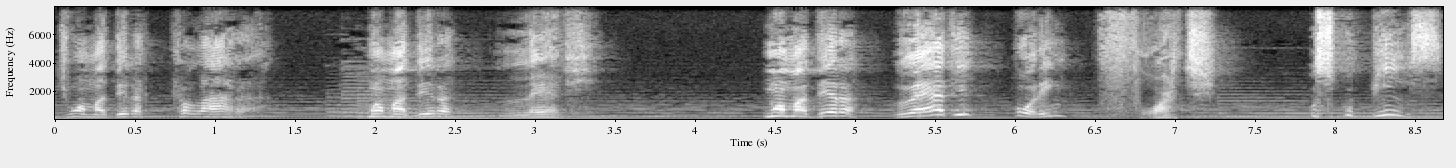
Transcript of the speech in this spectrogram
de uma madeira clara, uma madeira leve. Uma madeira leve, porém forte. Os cupins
